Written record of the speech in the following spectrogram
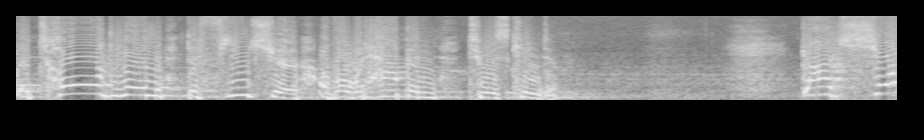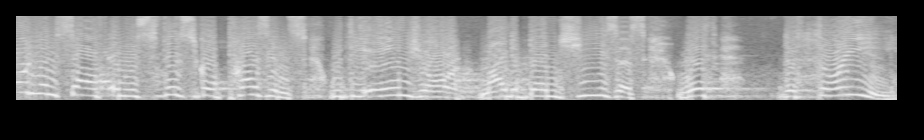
that told him the future of what would happen to his kingdom. God showed himself in his physical presence with the angel, or might have been Jesus, with the three.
